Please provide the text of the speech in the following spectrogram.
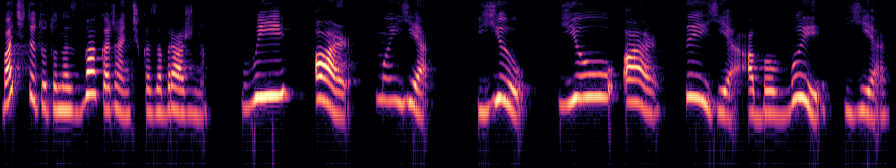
Бачите, тут у нас два кажанчика зображено. We are ми є. You, you are ти є або ви є.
